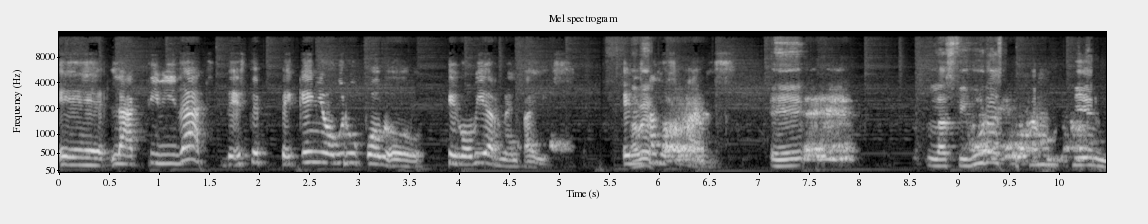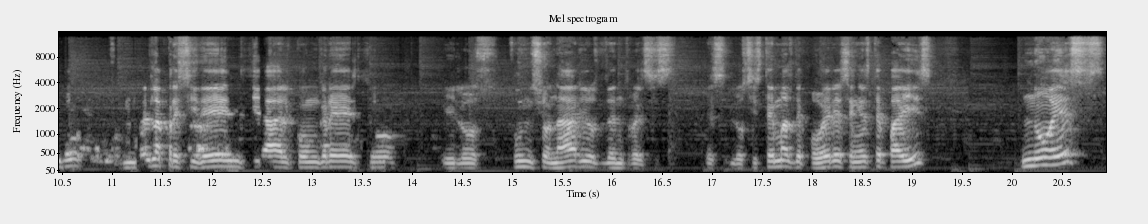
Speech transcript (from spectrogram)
la actividad de este pequeño grupo que gobierna el país. en estas dos semanas? Eh, las figuras que estamos viendo, como es la presidencia, el Congreso y los funcionarios dentro de los sistemas de poderes en este país, no es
